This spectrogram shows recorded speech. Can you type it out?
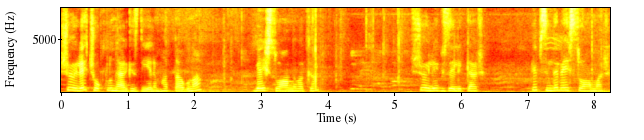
Şöyle çoklu nergiz diyelim hatta buna. 5 soğanlı bakın. Şöyle güzellikler. Hepsinde 5 soğan var.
